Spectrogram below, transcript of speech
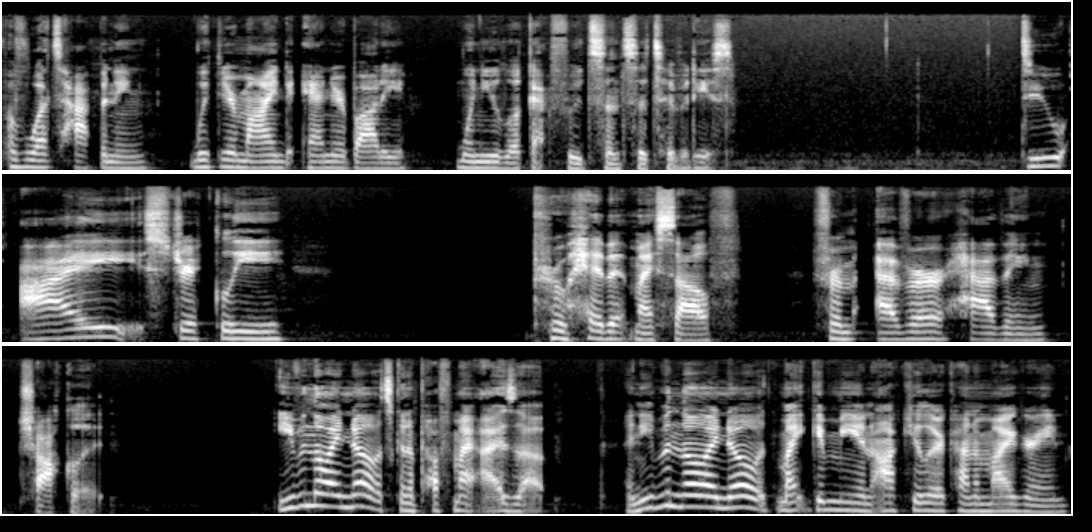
of what's happening with your mind and your body when you look at food sensitivities. Do I strictly prohibit myself from ever having chocolate? Even though I know it's going to puff my eyes up, and even though I know it might give me an ocular kind of migraine,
